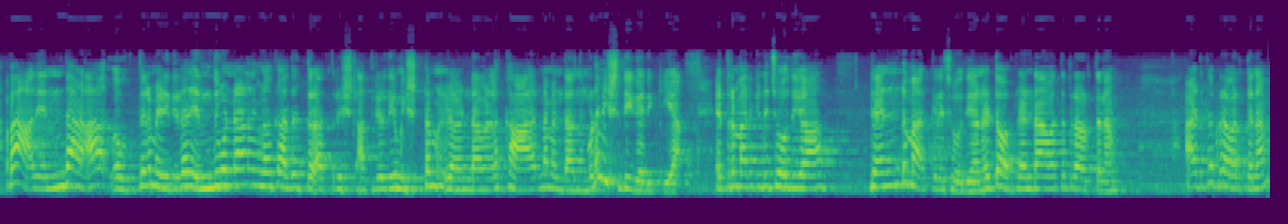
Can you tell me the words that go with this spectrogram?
അപ്പൊ അത് എന്താണ് ആ ഉത്തരം എഴുതിയിട്ട് എന്തുകൊണ്ടാണ് നിങ്ങൾക്ക് അത് അത്ര അത്രയധികം ഇഷ്ടം ഉണ്ടാവാനുള്ള കാരണം എന്താണെന്നും കൂടെ വിശദീകരിക്കുക. എത്ര മാർക്കിന്റെ ചോദ്യമാ രണ്ട് മാർക്കിന്റെ ചോദ്യമാണ് കേട്ടോ. രണ്ടാമത്തെ പ്രവർത്തനം. അടുത്ത പ്രവർത്തനം.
